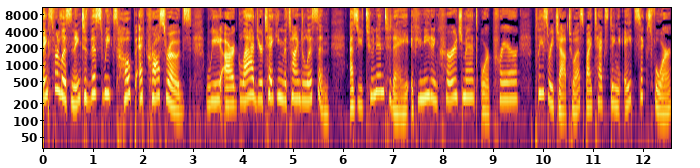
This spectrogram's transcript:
Thanks for listening to this week's Hope at Crossroads. We are glad you're taking the time to listen. As you tune in today, if you need encouragement or prayer, please reach out to us by texting 864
